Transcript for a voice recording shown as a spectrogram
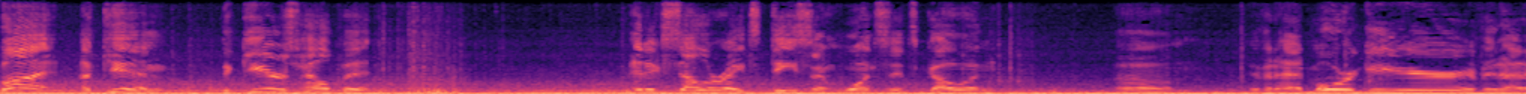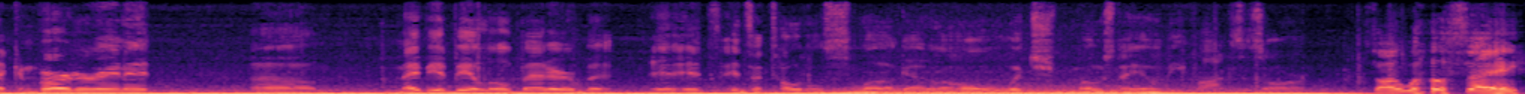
But again, the gears help it. It accelerates decent once it's going. Um, if it had more gear, if it had a converter in it, um, maybe it'd be a little better, but it, it's it's a total slug out of the hole, which most AOD Foxes are. So I will say,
